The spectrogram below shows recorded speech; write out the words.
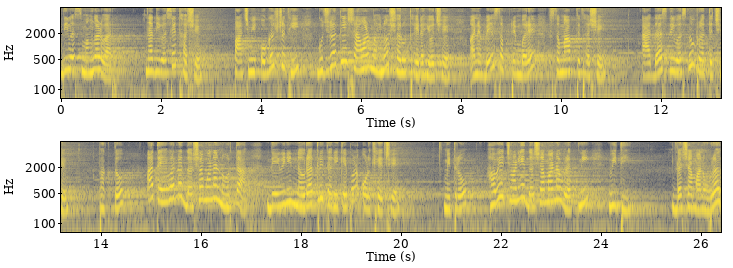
દિવસ મંગળવારના દિવસે થશે. પાંચમી ઓગસ્ટથી ગુજરાતી શ્રાવણ મહિનો શરૂ થઈ રહ્યો છે અને બે સપ્ટેમ્બરે સમાપ્ત થશે. આ દસ દિવસનું વ્રત છે. ભક્તો, આ તહેવારને દશામાના નોરતા દેવીની નવરાત્રિ તરીકે પણ ઓળખે છે. મિત્રો, હવે જાણીએ દશામાના વ્રતની વિધિ. દશામાનું વ્રત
